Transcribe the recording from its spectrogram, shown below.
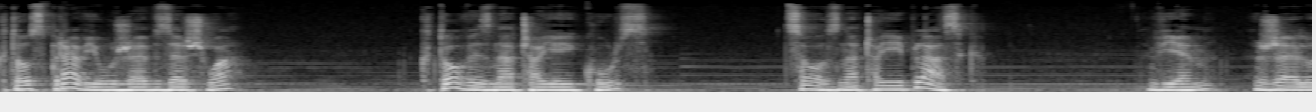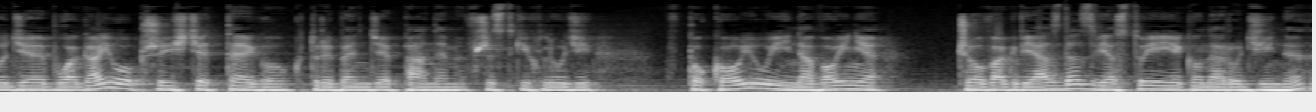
Kto sprawił, że wzeszła? Kto wyznacza jej kurs? Co oznacza jej blask? Wiem, że ludzie błagają o przyjście tego, który będzie Panem wszystkich ludzi w pokoju i na wojnie czy owa gwiazda zwiastuje jego narodziny?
